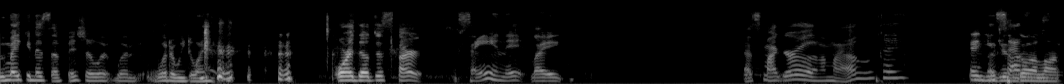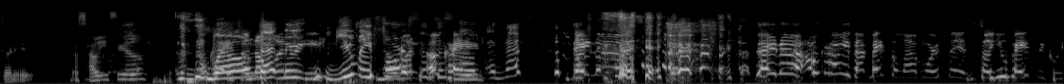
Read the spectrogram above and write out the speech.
we making this official. What what, what are we doing? or they'll just start saying it like that's my girl, and I'm like, oh okay. And you that's just go along with it. That's how you feel. okay, well, so no that means you be forced no one, okay. and that's Dana, Dana, okay, that makes a lot more sense. So you basically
